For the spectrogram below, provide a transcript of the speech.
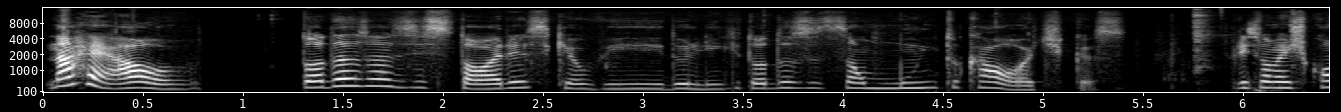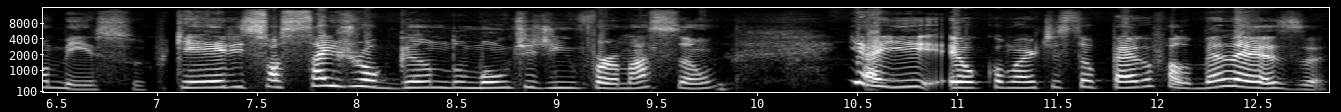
Na real, todas as histórias que eu vi do Link, todas são muito caóticas. Principalmente o começo. Porque ele só sai jogando um monte de informação. E aí, eu, como artista, eu pego e falo, beleza,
